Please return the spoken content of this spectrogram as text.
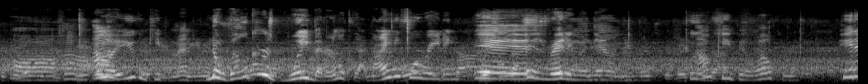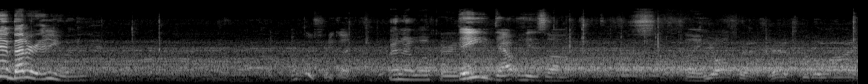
to the Uh, open receiver. Oh, you can keep him in. No, Welker's way better. Look at that. 94 rating. Yeah, yeah, his rating went down. Defense I'm keeping Welker. He did better anyway. Welker's pretty good. I know Welker. is- They doubt his, uh, The thing. offense heads to the line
